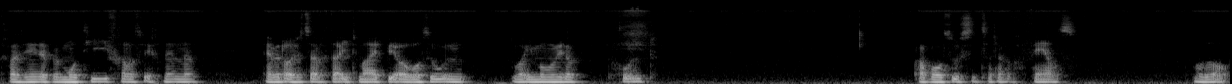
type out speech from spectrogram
ich weiß nicht, eben Motiv kann man es vielleicht nennen. Eben da ist jetzt einfach der It Might Be Over Soon, der immer wieder kommt. Aber sonst sind es halt einfach Vers. Oder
